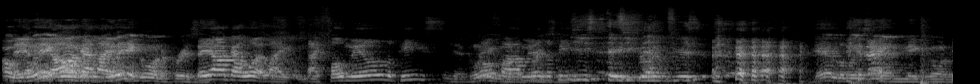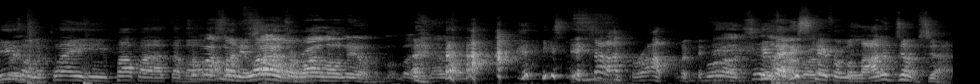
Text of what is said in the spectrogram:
Oh, they- Glen they all going got to, like- Glen going to prison. they all got what, like like four mil a piece? Yeah, Four Glen five mil a piece. said he going to prison. That Louisiana nigga going to prison. He was on the plane eating Popeyes, talking Talking about about my money some- Shout out to long. Rollo and them. He said, shout out to Rob. Bro, He's chill like, this bro. came from a lot of jump shots.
